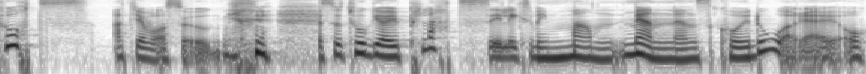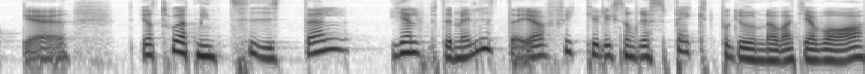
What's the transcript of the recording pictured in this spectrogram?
trots att jag var så ung, så tog jag ju plats i, liksom, i man, männens korridorer. Och eh, jag tror att min titel hjälpte mig lite. Jag fick ju liksom respekt på grund av att jag var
